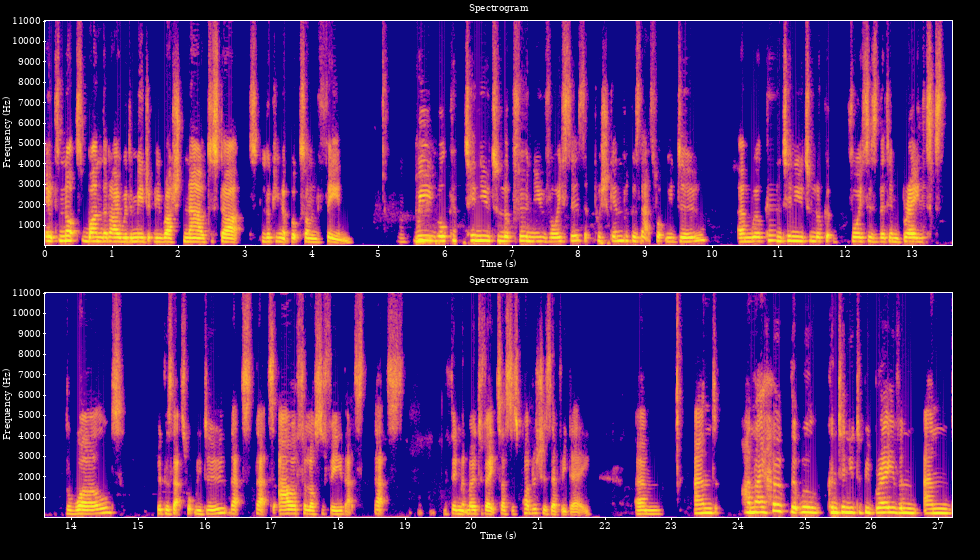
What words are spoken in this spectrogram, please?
it's not one that I would immediately rush now to start looking at books on the theme. Mm-hmm. We will continue to look for new voices at Pushkin because that's what we do. And we'll continue to look at voices that embrace the world because that's what we do. That's that's our philosophy. That's that's the thing that motivates us as publishers every day. Um, and and I hope that we'll continue to be brave and and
